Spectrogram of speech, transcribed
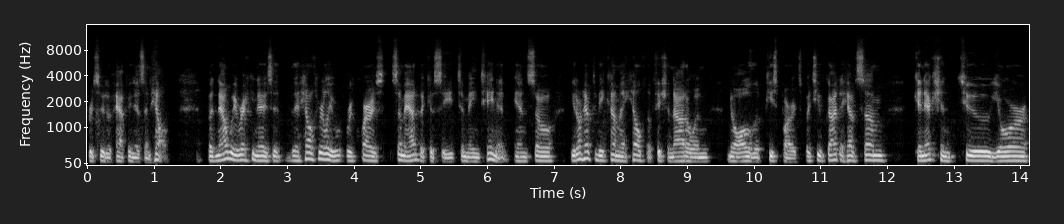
pursuit of happiness, and health. But now we recognize that the health really requires some advocacy to maintain it. And so you don't have to become a health aficionado and know all the piece parts, but you've got to have some connection to your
